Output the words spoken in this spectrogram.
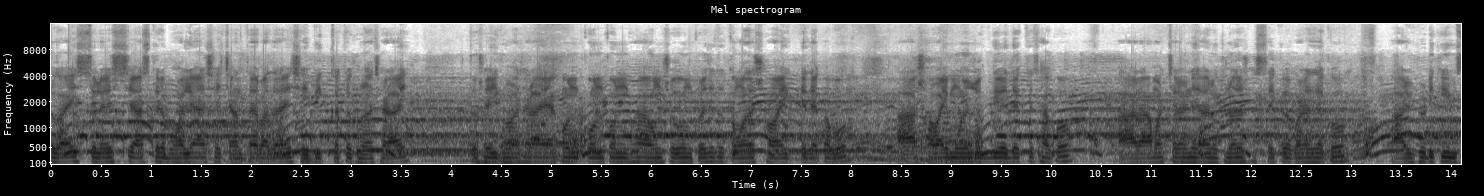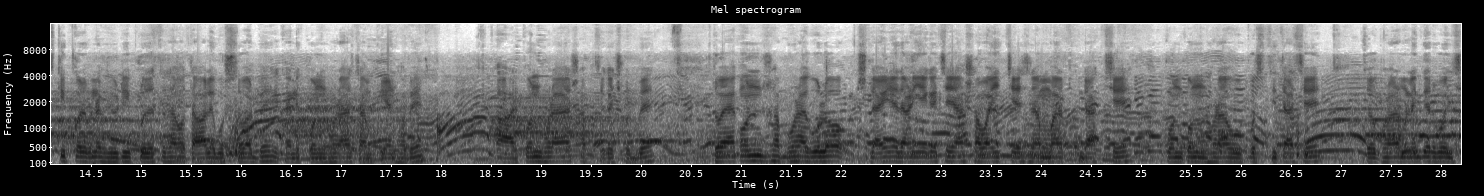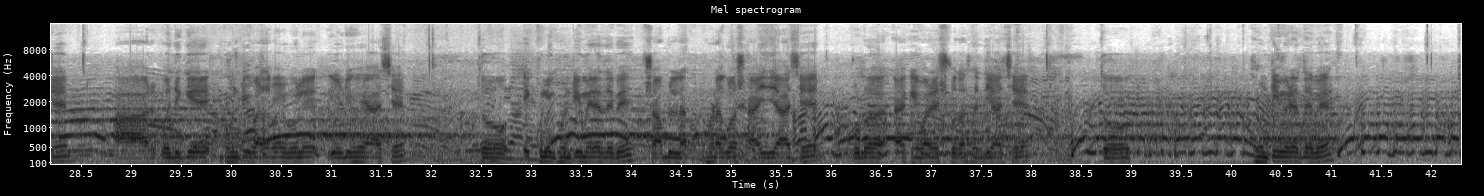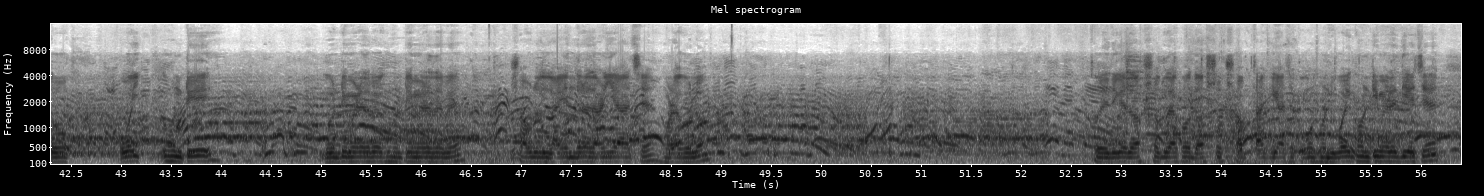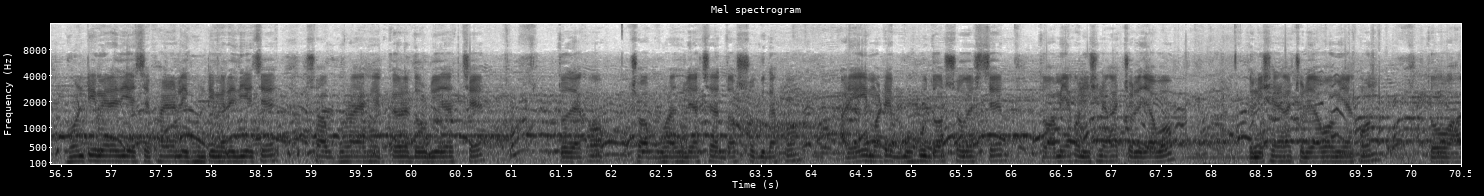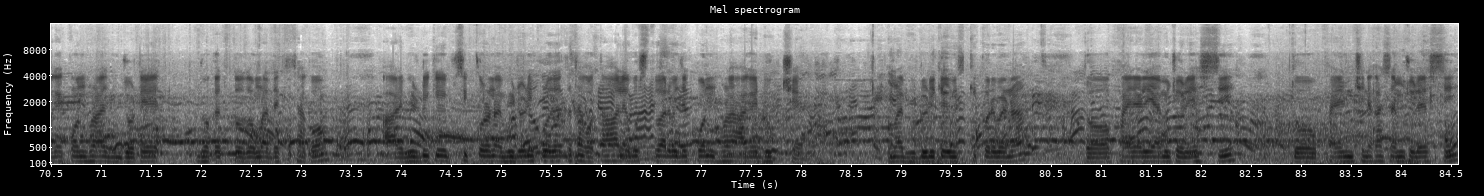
তো গাইস চলে এসেছে আজকের ভলে আসে চান্তার বাজারে, সেই বিখ্যাত ঘোড়া ছাড়াই তো সেই ঘোড়া ছাড়াই এখন কোন কোন ঘোড়া অংশগ্রহণ করেছে তো তোমাদের সবাইকে দেখাবো। আর সবাই মনোযোগ দিয়ে দেখতে থাকো। আর আমার চ্যানেলে যারা নতুন আছে সাবস্ক্রাইব করে পাশে থাকো। আর ভিডিওটি কি স্কিপ করবে না, ভিডিওটি পুরো দেখতে থাকো, তাহলে বুঝতে পারবে এখানে কোন ঘোড়া চ্যাম্পিয়ন হবে আর কোন ঘোড়া সব থেকে ছুটবে। তো এখন সব ঘোড়াগুলো লাইনে দাঁড়িয়ে গেছে আর সবাই চেস নাম্বার ডাকছে, কোন কোন ঘোড়া উপস্থিত আছে। তো ঘোড়ার মালিকদের বলছে আর ওইদিকে ঘন্টি বাজাবে বলে রেডি হয়ে আছে। তো এক্ষুনি ঘন্টি মেরে দেবে। সব ঘোড়াগুলো সাইজে আছে। পুরো একেবারে সোজা সাজি আছে। তো ঘন্টি মেরে দেবে। তো ওই ঘন্টি ঘন্টি মেরে দেবে, ঘন্টি মেরে দেবে। সব লাইন ধরে দাঁড়িয়ে আছে ঘোড়াগুলো। তো এদিকে দর্শক দেখো, দর্শক সব তাকিয়ে আছে কখন ঘন্টি, ওই ঘন্টি মেরে দিয়েছে, ঘন্টি মেরে দিয়েছে ফাইনালি ঘন্টি মেরে দিয়েছে, সব ঘোড়া এক এক করে দৌড়িয়ে যাচ্ছে। তো দেখো, সব ঘোড়া চলে যাচ্ছে আর দর্শক দেখো, আর এই মাঠে বহু দর্শক এসছে, তো আমি এখন নিশানাঘাট চলে যাব। তো নিশানাঘাট চলে যাব আমি এখন। তো আগে কোন ঘোড়া জোটে, ঢোকে তো তোমরা দেখতে থাকো। আর ভিডিওটিকে স্কিপ করো না, ভিডিওটি পুরো দেখতে থাকো, তাহলে বুঝতে পারবে যে কোন ঘোড়া আগে ঢুকছে। তোমরা ভিডিওটিকে স্কিপ করবে না। তো ফাইনালি আমি চলে এসেছি। তো ফাইনাল নিশানা কাছে আমি চলে এসেছি।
